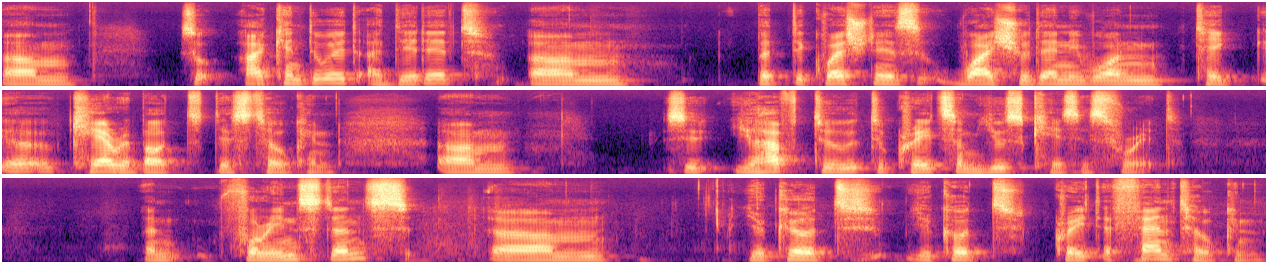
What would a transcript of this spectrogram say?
Um, so I can do it. I did it. Um, but the question is, why should anyone take uh, care about this token? Um, so you have to to create some use cases for it. And for instance, um, you could you could create a fan token.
